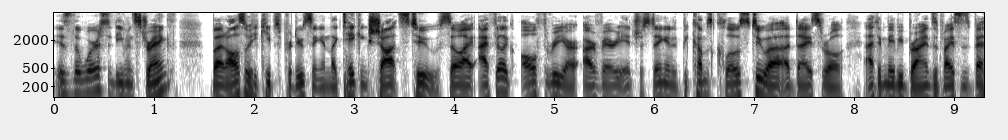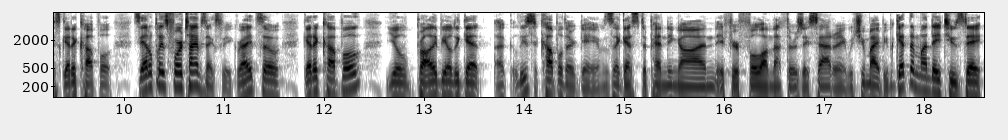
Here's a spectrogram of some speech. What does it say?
is the worst at even strength, but also he keeps producing and like taking shots too. So I, I feel like all three are, are very interesting and it becomes close to a, a dice roll. I think maybe Brian's advice is best get a couple. Seattle plays four times next week, right? So get a couple. You'll probably be able to get at least a couple of their games, I guess, depending on if you're full on that Thursday, Saturday, which you might be. But get them Monday, Tuesday,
